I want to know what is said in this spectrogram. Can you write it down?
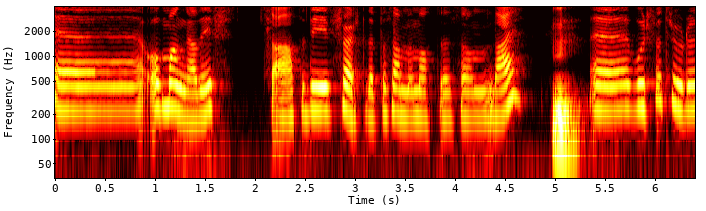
eh, og mange av de sa at de følte det på samme måte som deg. Mm. Eh, hvorfor tror du,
